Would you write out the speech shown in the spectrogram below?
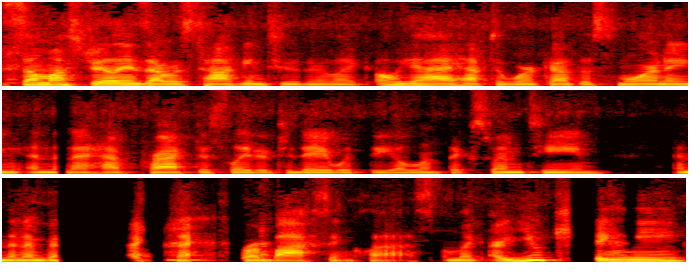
some Australians I was talking to, they're like, oh, yeah, I have to work out this morning. And then I have practice later today with the Olympic swim team. And then I'm going to for a boxing class. I'm like, are you kidding me?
